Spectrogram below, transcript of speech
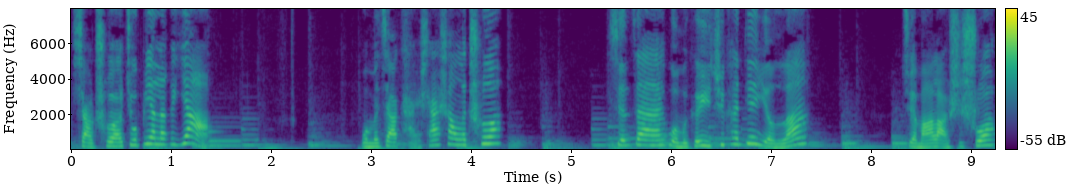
校车就变了个样。我们叫凯莎上了车，现在我们可以去看电影啦。卷毛老师说：“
